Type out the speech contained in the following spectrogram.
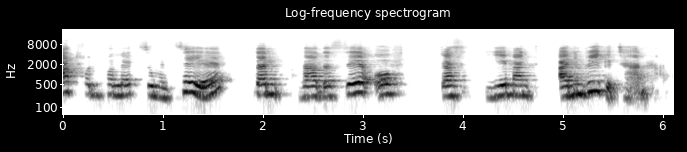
Art von Verletzungen sehe, dann war das sehr oft, dass jemand einem wehgetan hat.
